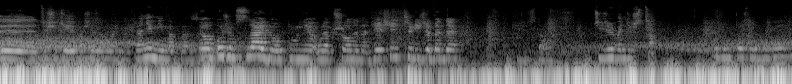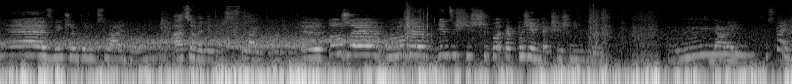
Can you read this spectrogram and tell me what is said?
Yy, co się dzieje właśnie na moim ekranie? Mi mapa z... Ja mam poziom slajdu ogólnie ulepszony na 10, czyli że będę... Co się stało? Czyli, że będziesz co? Poziom czasu odnowienia... Nie, zwiększyłem poziom slajdu. A co będzie ten slajd robił? E, To, że mogę więcej się szybo, tak po ziemi tak się ślizgnąć. Mm. Dalej. To jest fajne,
